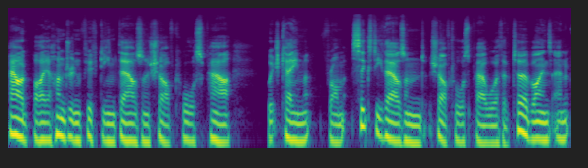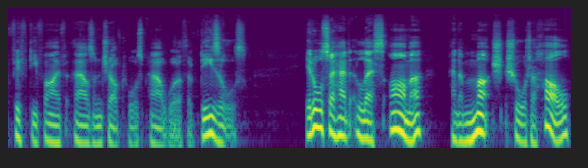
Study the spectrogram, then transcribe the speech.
powered by 115,000 shaft horsepower, which came from 60,000 shaft horsepower worth of turbines and 55,000 shaft horsepower worth of diesels. It also had less armour and a much shorter hull,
